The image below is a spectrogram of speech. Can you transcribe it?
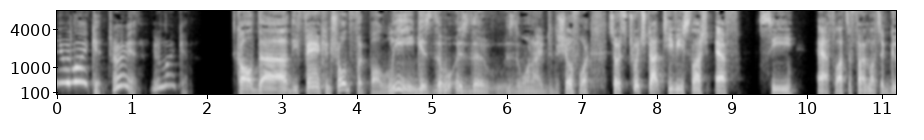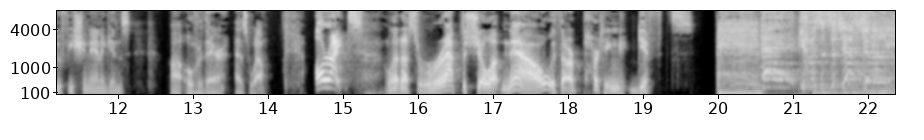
You would like it. Try it. You would like it. It's called uh, the Fan Controlled Football League. Is the is the is the one I do the show for. So it's twitch.tv slash FCF. Lots of fun, lots of goofy shenanigans uh, over there as well. All right, let us wrap the show up now with our parting gifts. Hey, give us a suggestion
